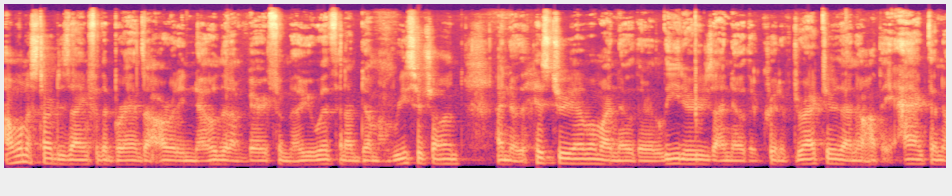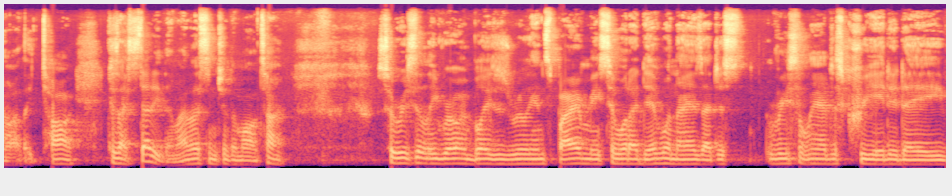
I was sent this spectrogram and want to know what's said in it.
I want to start designing for the brands I already know that I'm very familiar with and I've done my research on. I know the history of them. I know their leaders. I know their creative directors. I know how they act. I know how they talk because I study them. I listen to them all the time. So recently, Rowing Blazers really inspired me. So what I did one night is I just recently I just created a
